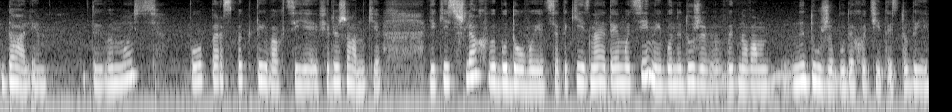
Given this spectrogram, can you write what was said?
Далі дивимось по перспективах цієї філіжанки якийсь шлях вибудовується, такий, знаєте, емоційний, бо не дуже видно, вам не дуже буде хотітись туди,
